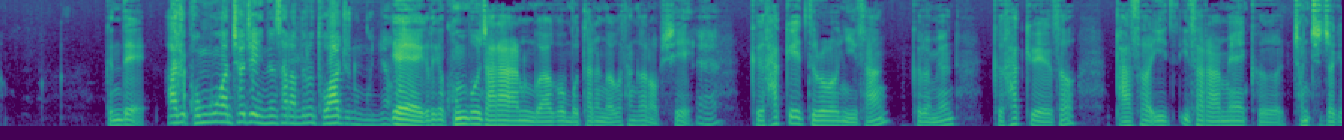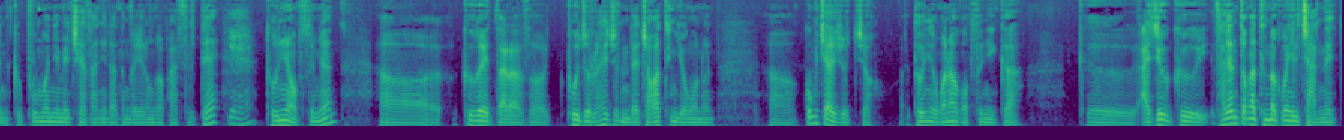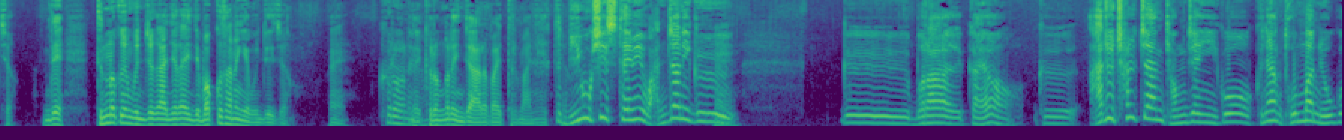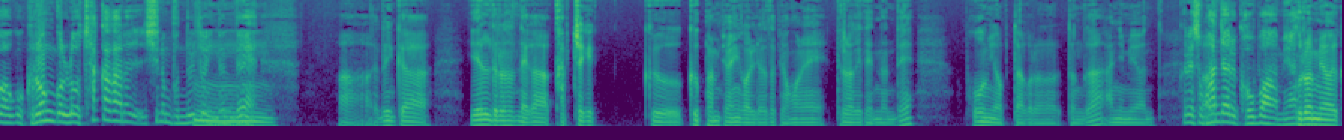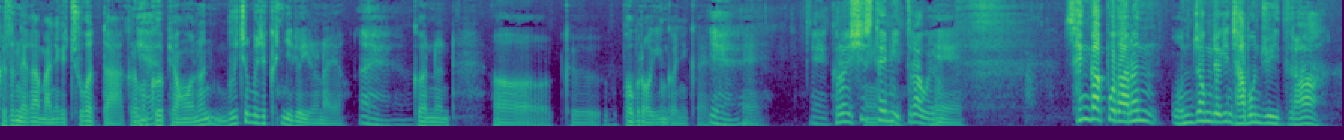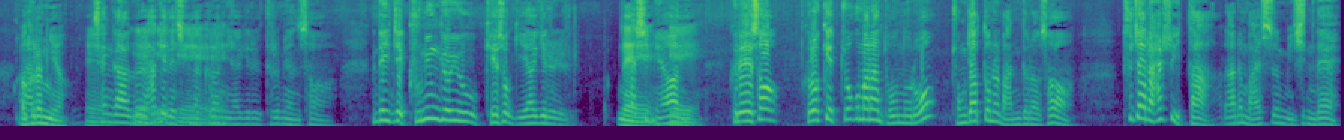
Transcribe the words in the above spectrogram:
근데 아주 공공한 처지에 있는 사람들은 도와주는군요. 예, 그러니까 공부 잘하는 거하고 못하는 거하고 상관없이 예. 그 학교에 들어온 이상 그러면 그 학교에서 봐서 이, 이 사람의 그 전체적인 그 부모님의 재산이라든가 이런 걸 봤을 때 예. 돈이 없으면 어 그거에 따라서 보조를 해주는데 저 같은 경우는 어 공짜로 줬죠. 돈이 워낙 없으니까 그 아주 그 4년 동안 등록금 잃지 안 냈죠. 근데 등록금이 문제가 아니라 이제 먹고 사는 게 문제죠. 네. 그러네요. 네, 그런 거는 이제 아르바이트를 많이 했죠. 미국 시스템이 완전히 그, 네. 그, 뭐랄까요. 그 아주 철저한 경쟁이고 그냥 돈만 요구하고 그런 걸로 착각하시는 분들도 있는데 음, 아 그러니까 예를 들어서 내가 갑자기 그 급한 병이 걸려서 병원에 들어가게 됐는데 보험이 없다 그러던가 아니면 그래서 아, 환자를 거부하면 그러면 그래서 내가 만약에 죽었다 그러면 예. 그 병원은 무지무지 큰 일이 일어나요. 예. 그거는 어 그 법을 어긴 거니까요. 예. 예. 예, 그런 시스템이 예, 있더라고요. 예. 생각보다는 온정적인 자본주의더라. 어 그럼요. 예. 생각을 예, 하게 예, 됐습니다. 예, 그런 예. 이야기를 들으면서. 근데 이제 금융교육 계속 이야기를 네, 하시면 예. 그래서 그렇게 조그마한 돈으로 종잣돈을 만들어서 투자를 할 수 있다라는 말씀이신데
